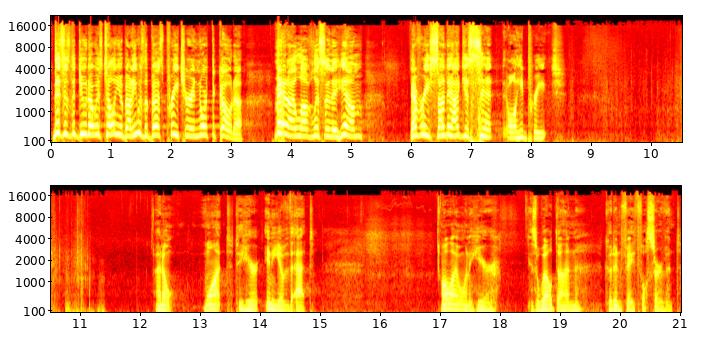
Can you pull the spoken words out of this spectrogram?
This is the dude I was telling you about. He was the best preacher in North Dakota. Man, I love listening to him. Every Sunday, I just sit while he'd preach. I don't want to hear any of that. All I want to hear is, Well done, good and faithful servant.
